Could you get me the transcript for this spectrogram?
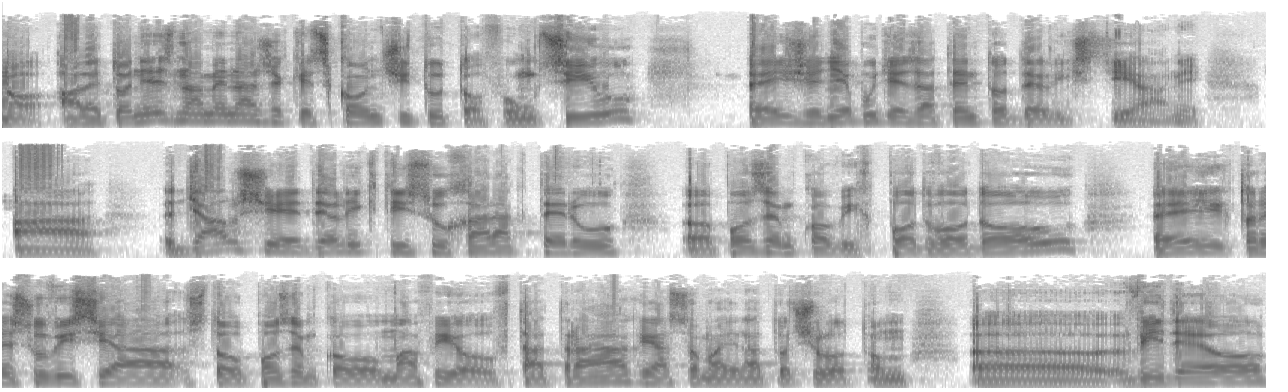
No, ale to neznamená, že keď skončí túto funkciu, hej, že nebude za tento delik stíhaný. A ďalšie delikty sú charakteru e, pozemkových podvodov, hej, ktoré súvisia s tou pozemkovou mafiou v Tatrách. Ja som aj natočil o tom e, video,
